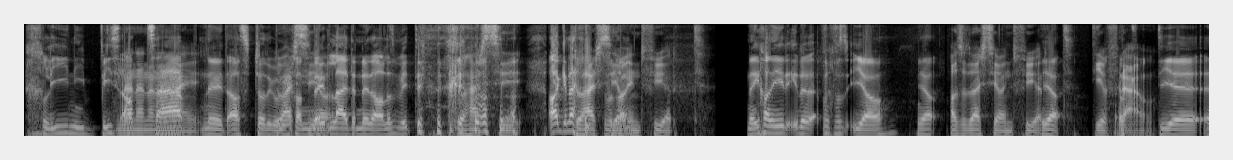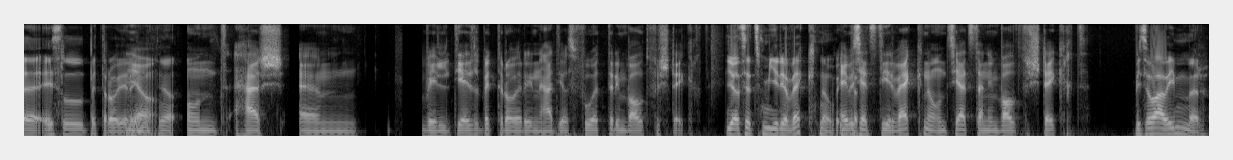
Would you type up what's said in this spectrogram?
kleine bis Nein, ab nein, nein, 10 nein, nein. Nicht, also, Entschuldigung, Du ich habe nicht, ja- leider nicht alles mit. Du hast sie, ah, genau. du hast sie ja entführt. Nein, ich habe ihr, ihr einfach was, ja, ja, Also du hast sie ja entführt, Ja. die Frau. die äh, Eselbetreuerin. Ja. Ja. Und hast, ähm, weil die Eselbetreuerin hat ja das Futter im Wald versteckt. ja, sie hat es mir ja weggenommen. Eben, sie hat es dir weggenommen und sie hat es dann im Wald versteckt. Wieso auch immer.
